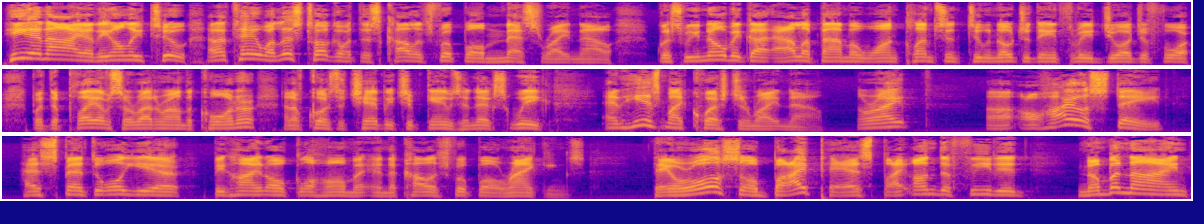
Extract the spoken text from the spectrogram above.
he and I are the only two. And I'll tell you what, let's talk about this college football mess right now because we know we got Alabama 1, Clemson 2, Notre Dame 3, Georgia 4, but the playoffs are right around the corner. And of course, the championship games are next week. And here's my question right now. All right? Uh, Ohio State has spent all year behind Oklahoma in the college football rankings. They were also bypassed by undefeated number nine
